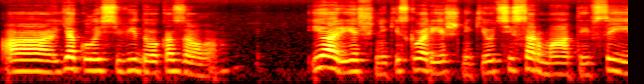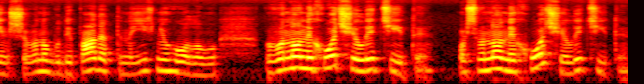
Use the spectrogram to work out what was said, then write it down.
А я колись в відео казала, і орешник, і скворечник, і оці сармати, і все інше, воно буде падати на їхню голову. Воно не хоче летіти. Ось воно не хоче летіти.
